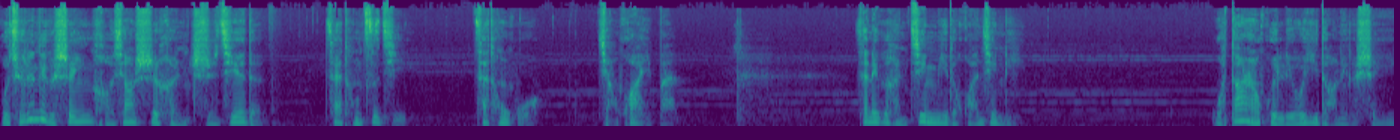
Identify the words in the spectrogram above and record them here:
我觉得那个声音好像是很直接的，在同自己，在同我讲话一般。在那个很静谧的环境里。我当然会留意到那个声音，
